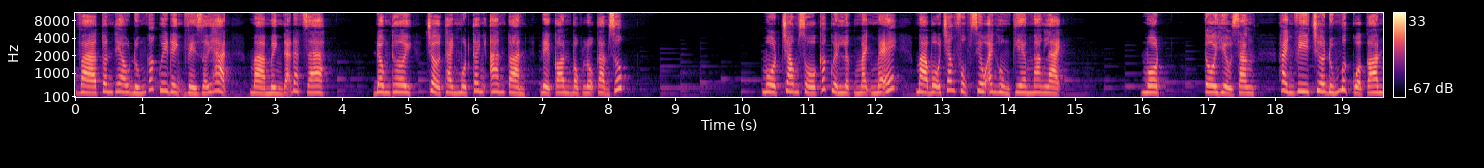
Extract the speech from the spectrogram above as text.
và tuân theo đúng các quy định về giới hạn mà mình đã đặt ra. Đồng thời trở thành một kênh an toàn để con bộc lộ cảm xúc. Một trong số các quyền lực mạnh mẽ mà bộ trang phục siêu anh hùng kia mang lại. Một, tôi hiểu rằng hành vi chưa đúng mực của con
